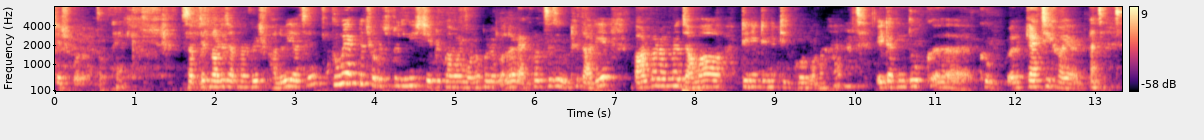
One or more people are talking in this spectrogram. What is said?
শেষ পর্যন্ত। থ্যাংক ইউ সাবজেক্ট নলেজ আপনার বেশ ভালোই আছে। তুই একটা ছোট ছোট জিনিস যেটুকু আমার মনে হলো বলার এক হচ্ছে যে উঠে দাঁড়িয়ে বারবার আমরা জামা টেনে টেনে ঠিক করব না হ্যাঁ? এটা কিন্তু খুব ক্যাচি হয় আর আচ্ছা আচ্ছা।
